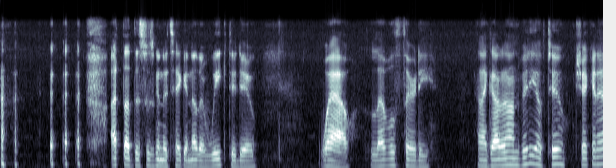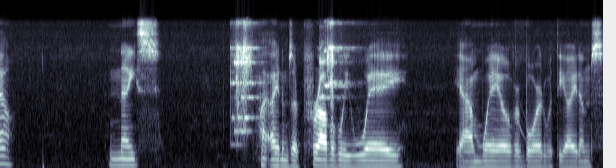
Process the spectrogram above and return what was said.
I thought this was going to take another week to do. Wow. Level 30. And I got it on video too. Check it out. Nice. My items are probably way... Yeah, I'm way overboard with the items.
